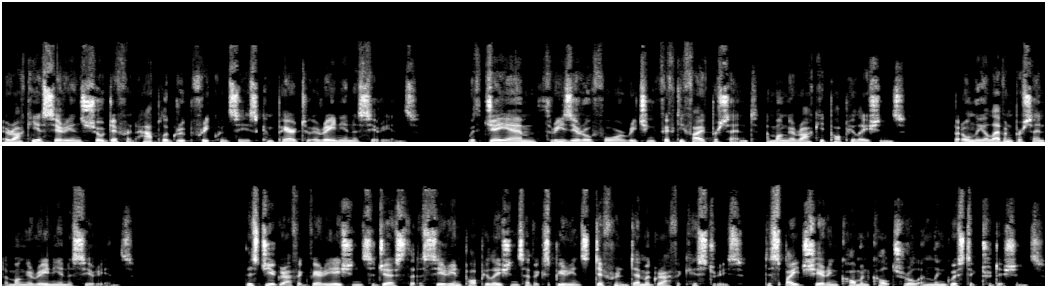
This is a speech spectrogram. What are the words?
Iraqi Assyrians show different haplogroup frequencies compared to Iranian Assyrians, with JM304 reaching 55% among Iraqi populations, but only 11% among Iranian Assyrians. This geographic variation suggests that Assyrian populations have experienced different demographic histories, despite sharing common cultural and linguistic traditions.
